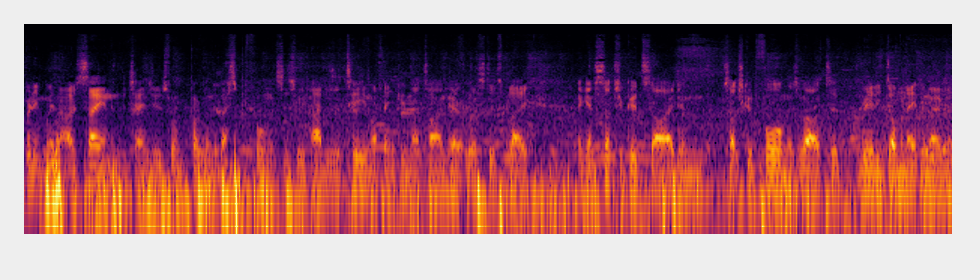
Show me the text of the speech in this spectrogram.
brilliant win. I was saying in the change, it was one, probably one of the best performances we've had as a team. I think in my time here at Worcester to play against such a good side and such good form as well to really dominate them over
